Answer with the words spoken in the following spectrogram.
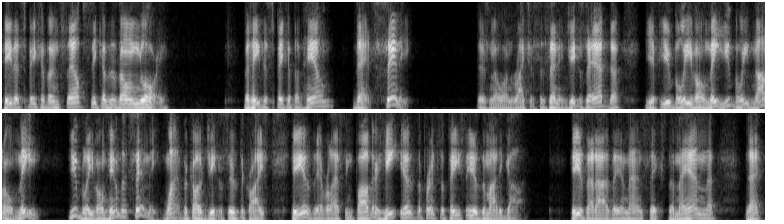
He that speaketh of himself seeketh his own glory. But he that speaketh of him that him, there's no unrighteousness in him. Jesus said, uh, if you believe on me, you believe not on me. You believe on him that sent me. Why? Because Jesus is the Christ. He is the everlasting Father. He is the Prince of Peace. He is the mighty God. He is that Isaiah 9 6, the man, that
